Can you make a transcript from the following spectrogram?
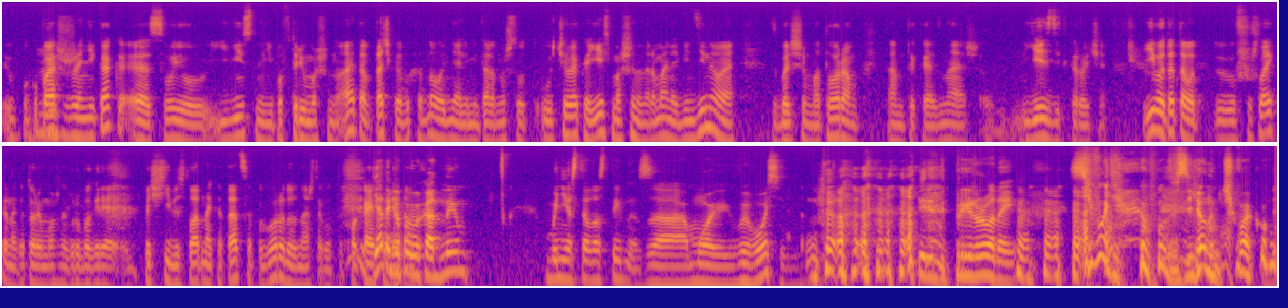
ты покупаешь уже не как э, свою единственную неповторимую машину, а это тачка выходного дня элементарно. Потому что вот у человека есть машина нормальная бензиновая с большим мотором, там такая, знаешь, ездит, короче. И вот это вот э, шушлайка, на которой можно, грубо говоря, почти бесплатно кататься по городу, знаешь, так вот по кайфу. Я такой по выходным, мне стало стыдно за мой V8 перед природой. Сегодня буду зеленым чуваком.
